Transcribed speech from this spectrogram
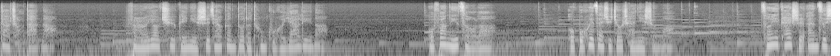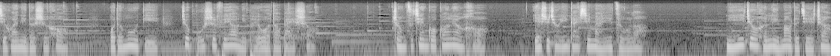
大吵大闹，反而要去给你施加更多的痛苦和压力呢？我放你走了，我不会再去纠缠你什么。从一开始暗自喜欢你的时候，我的目的就不是非要你陪我到白首。种子见过光亮后，也许就应该心满意足了。你依旧很礼貌的结账、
